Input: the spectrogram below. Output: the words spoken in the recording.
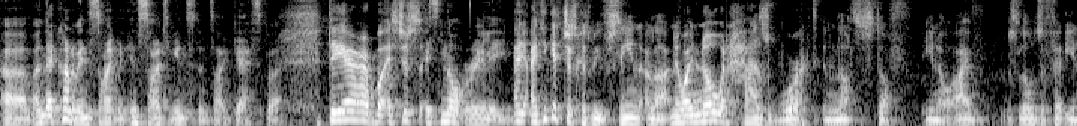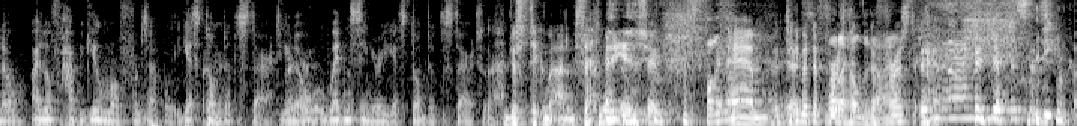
um, and they're kind of incitement, inciting incidents, I guess. But They are, but it's just. it's not really. I, I think it's just because we've seen a lot. Now I Yeah. know it has worked in lots of stuff. You know, I've there's loads of you know. I love Happy Gilmore, for example. He gets dumped at the start. You know, Okay. Wedding Singer, he gets dumped at the start. I'm just sticking with Adam Sandler. yeah, sure. Funny. Um, think about the first. to The first. yes, the, the,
